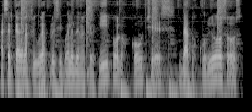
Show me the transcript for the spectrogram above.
acerca de las figuras principales de nuestro equipo, los coaches, datos curiosos,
